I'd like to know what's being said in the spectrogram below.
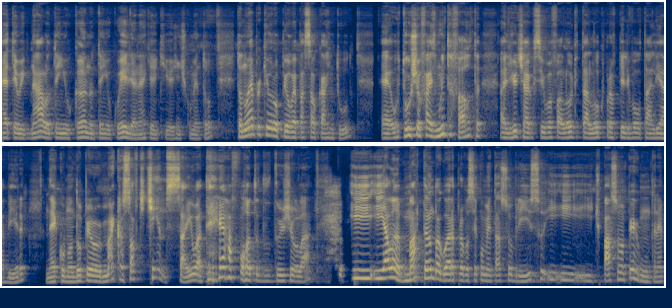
É, tem o Ignalo, tem o Cano, tem o Coelha, né, que, que a gente comentou. Então não é porque o europeu vai passar o carro em tudo. É, o Tuchel faz muita falta. Ali o Thiago Silva falou que tá louco para ele voltar ali à beira, né? Comandou pelo Microsoft Teams, saiu até a foto do Tuchel lá. E, e ela matando agora para você comentar sobre isso e, e, e, te passa uma pergunta, né?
